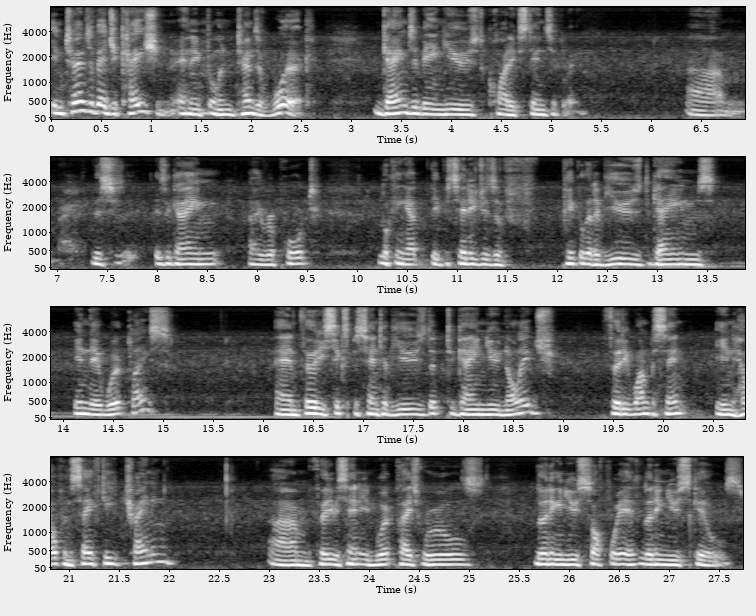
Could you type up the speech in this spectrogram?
in terms of education and in, in terms of work, games are being used quite extensively. Um, this is again a report looking at the percentages of people that have used games in their workplace and 36% have used it to gain new knowledge, 31% in health and safety training, 30% um, in workplace rules, learning a new software, learning new skills.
